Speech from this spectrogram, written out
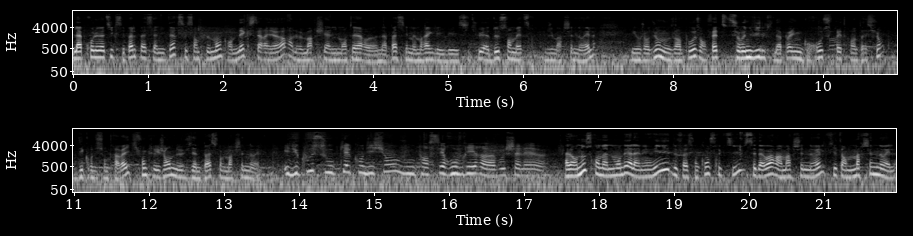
La problématique, c'est pas le pass sanitaire, c'est simplement qu'en extérieur, le marché alimentaire euh, n'a pas ces mêmes règles et il est situé à 200 mètres du marché de Noël. Et aujourd'hui, on nous impose, en fait, sur une ville qui n'a pas une grosse fréquentation, des conditions de travail qui font que les gens ne viennent pas sur le marché de Noël. Et du coup, sous quelles conditions vous pensez rouvrir euh, vos chalets euh Alors nous, ce qu'on a demandé à la mairie, de façon constructive, c'est d'avoir un marché de Noël qui est un marché de Noël.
